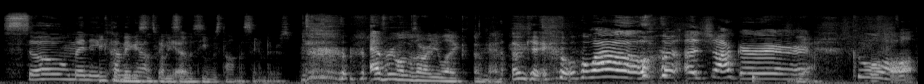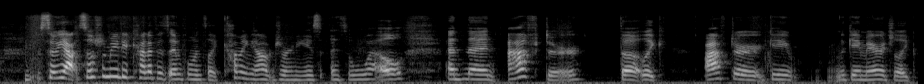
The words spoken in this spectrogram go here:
so I many think the coming biggest out in videos. 2017 was Thomas Sanders. Everyone was already like, okay. Okay. Wow. A shocker. Yeah. Cool. So yeah, social media kind of has influenced like coming out journeys as well. And then after the like after gay the gay marriage like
